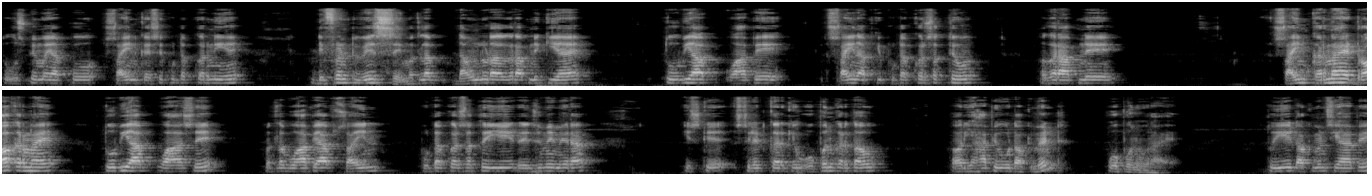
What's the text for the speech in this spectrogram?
तो उस पर मैं आपको साइन कैसे पुटअप करनी है? डिफरेंट वेज से मतलब डाउनलोड अगर आपने किया है तो भी आप वहाँ पे साइन आपकी पुटअप कर सकते हो। अगर आपने साइन करना है ड्रॉ करना है तो भी आप वहाँ से मतलब वहाँ पे आप साइन पुटअप कर सकते हो। ये रेज्यूमे मेरा इसके सिलेक्ट करके ओपन करता हूँ, और यहाँ पे वो डॉक्यूमेंट ओपन हो रहा है। तो ये डॉक्यूमेंट्स यहाँ पे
